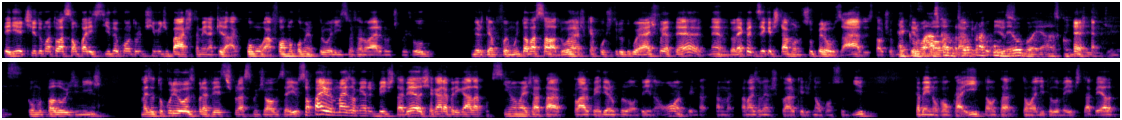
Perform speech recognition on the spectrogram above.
teria tido uma atuação parecida contra um time de baixo também, naquela, como a forma como entrou ali em São Januário no último jogo primeiro tempo foi muito avassalador. Acho que a postura do Goiás foi até. Né, não dou nem para dizer que eles estavam super ousados. Tal, é que o Vasco entrou para comer o Goiás, como, é, o como falou o Diniz. Mas eu estou curioso para ver esses próximos jogos aí. O Sampaio, mais ou menos, meio de tabela, chegaram a brigar lá por cima, mas já está claro, perderam para o Londrina ontem, está tá, tá mais ou menos claro que eles não vão subir, também não vão cair, então estão tá, ali pelo meio de tabela.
